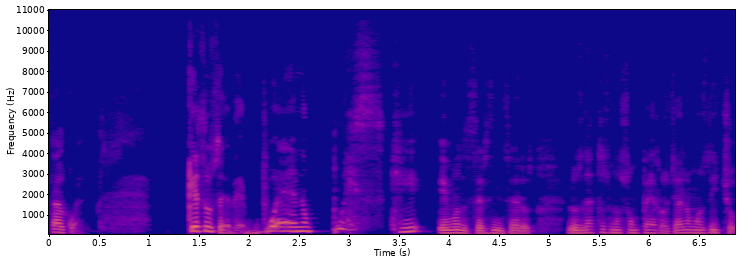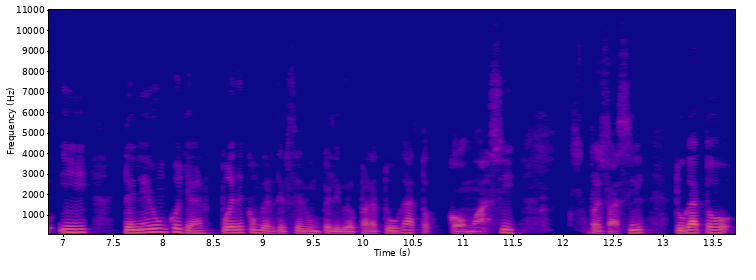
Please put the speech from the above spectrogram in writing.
tal cual. ¿Qué sucede? Bueno, pues que hemos de ser sinceros, los gatos no son perros, ya lo hemos dicho, y tener un collar puede convertirse en un peligro para tu gato. ¿Cómo así? Pues fácil, tu gato,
